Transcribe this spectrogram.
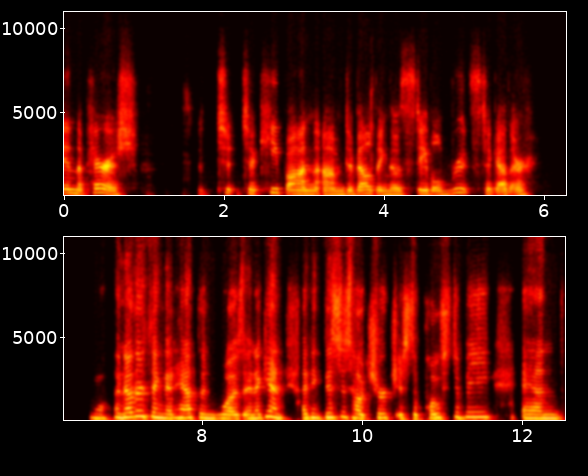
in the parish to, to keep on um, developing those stable roots together. Yeah. Another thing that happened was, and again, I think this is how church is supposed to be. And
